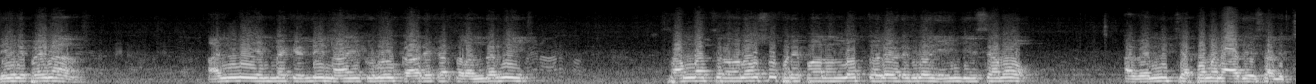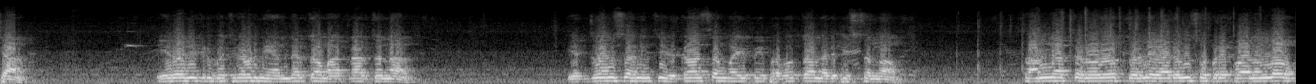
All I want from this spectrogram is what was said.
దీనిపైన అన్ని ఇండ్లకెళ్ళి నాయకులు కార్యకర్తలందరినీ సంవత్సరంలో సుపరిపాలనలో తొలి అడుగులో ఏం చేశామో అవన్నీ చెప్పమని ఆదేశాలు ఇచ్చాను. ఈ రోజు ఇక్కడికి వచ్చినప్పుడు మీ అందరితో మాట్లాడుతున్నాను. విధ్వంసం నుంచి వికాసం వైపు ఈ ప్రభుత్వాన్ని నడిపిస్తున్నాం. సంవత్సరంలో తొలి అడుగు సుపరిపాలనలో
